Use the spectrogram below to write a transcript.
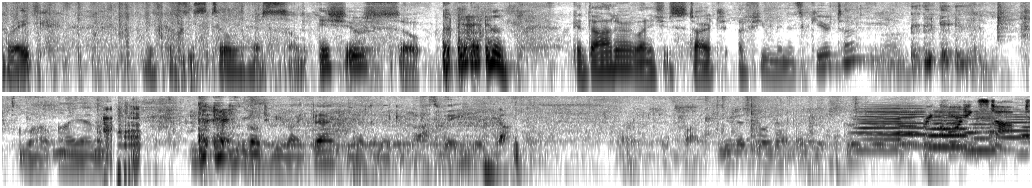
break because he still has some issues. So, Gadadhar, why don't you start a few minutes kirtan while I am I'm going to be right back. You have to make a pathway here. Yeah. It's fine. Can you just go that way? Recording stopped.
